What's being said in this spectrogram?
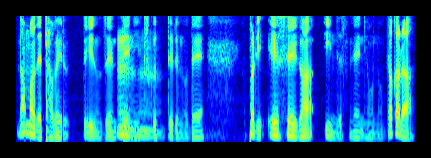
生で食べるっていうのを前提に作ってるので、やっぱり衛生がいいんですね、日本の。だから、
